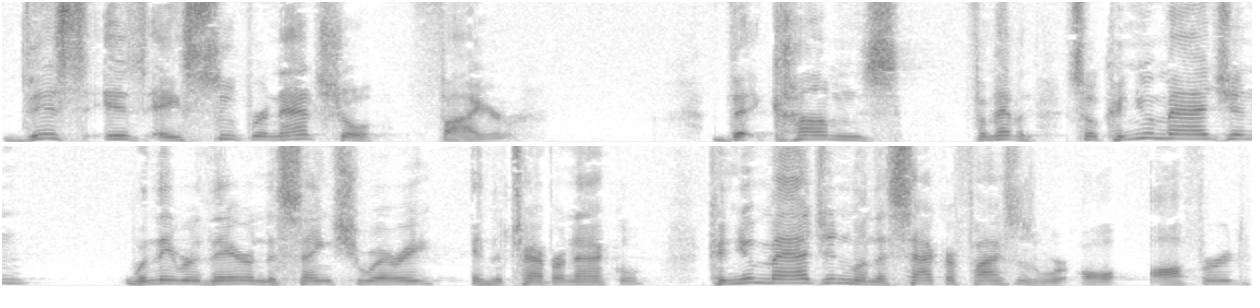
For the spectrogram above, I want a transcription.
This is a supernatural fire that comes from heaven. So, can you imagine when they were there in the sanctuary, in the tabernacle? Can you imagine when the sacrifices were all offered?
